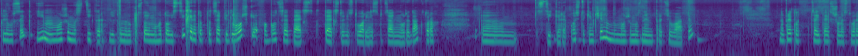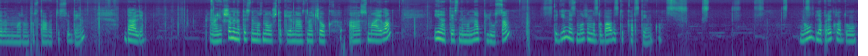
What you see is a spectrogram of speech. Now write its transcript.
плюсик і можемо стікер, який ми використовуємо готові стікери, тобто це підложки або це текст, текстові створені спеціально у редакторах е, стікери. Ось таким чином ми можемо з ними працювати. Наприклад, цей текст, що ми створили, ми можемо поставити сюди. Далі, якщо ми натиснемо знову ж таки на значок смайла і натиснемо на плюса, тоді ми зможемо додати картинку. Ну, для прикладу,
